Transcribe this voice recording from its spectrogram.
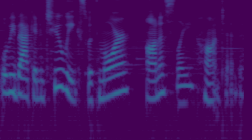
We'll be back in two weeks with more Honestly Haunted.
